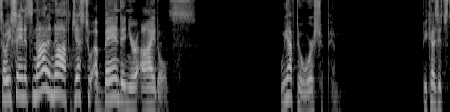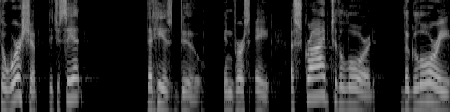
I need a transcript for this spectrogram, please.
So he's saying it's not enough just to abandon your idols. We have to worship him. Because it's the worship, did you see it? That he is due in verse 8. Ascribe to the Lord the glory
